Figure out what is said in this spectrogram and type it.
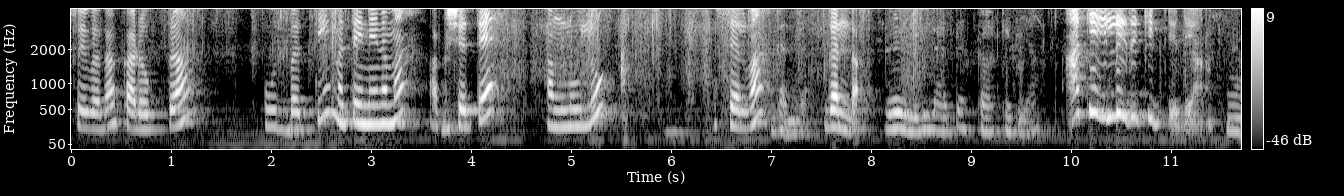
ಸೊ ಇವಾಗ ಕರೋಪ್ರ ಊದ್ಬತ್ತಿ ಮತ್ತು ಇನ್ನೇನಮ್ಮ? ಅಕ್ಷತೆ ಅಂಗ್ನೂಲು ಅಷ್ಟೇ ಅಲ್ವಾ? ಗಂಧ. ಗಂಧ. ಏ ಇಲ್ಲ ಅದಕ್ಕೆ ಹಾಕಿದ್ಯಾ? ಆಕೆ ಇಲ್ಲಿ ಇದಕ್ಕೆ ಇಟ್ಟಿದ್ಯಾ? ಹ್ಞೂ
